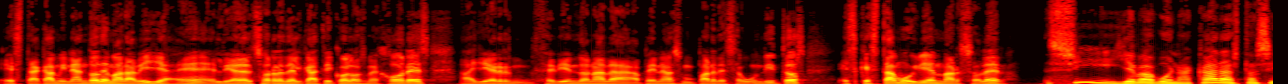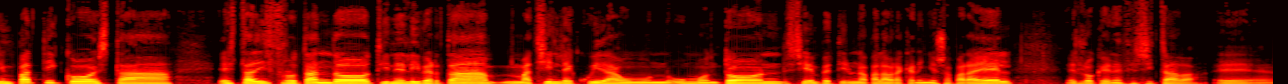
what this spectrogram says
está caminando de maravilla, ¿eh? El día del Sorre del Catico los mejores, ayer cediendo nada, apenas un par de segunditos, es que está muy bien Mar Soler. Sí, lleva buena cara, está simpático, está, está disfrutando, tiene libertad, Machín le cuida un, un montón, siempre tiene una palabra cariñosa para él, es lo que necesitaba. Eh,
